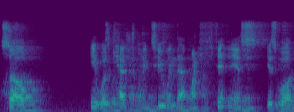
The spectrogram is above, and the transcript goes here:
So it was catch 22 in that my fitness is what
